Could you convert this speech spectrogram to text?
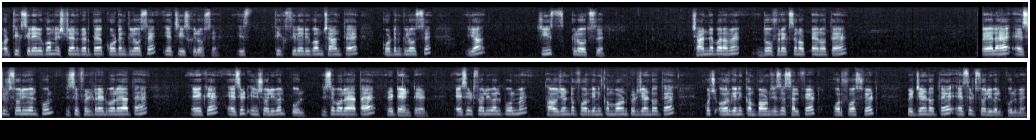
और थिक सिलेरी को हम स्ट्रेन करते हैं कॉटन क्लोथ से या चीज़ क्लोथ से। इस थिक सिलेरी को हम छानते हैं कॉटन क्लोथ से या चीज़ क्लोथ से। छानने पर हमें दो फ्रैक्शन ऑप्टेन होते हैं। पहला है एसिड सोल्यूबल पूल जिसे फिल्ट्रेट बोला जाता है। एक है एसिड इनसोल्यूबल पूल जिसे बोला जाता है रिटेंटेड एसिड सोल्यूबल पूल में thousand of organic compound present होते हैं। कुछ ऑर्गेनिक कंपाउंड जैसे सल्फेट और फॉस्फेट प्रेजेंट होते हैं एसिड सोलिबल पूल में।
